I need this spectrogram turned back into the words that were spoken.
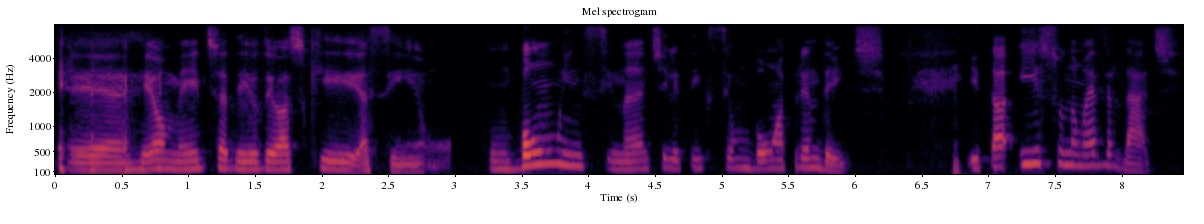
É, realmente, Adeildo, eu acho que assim, um bom ensinante ele tem que ser um bom aprendente. E tá, isso não é verdade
